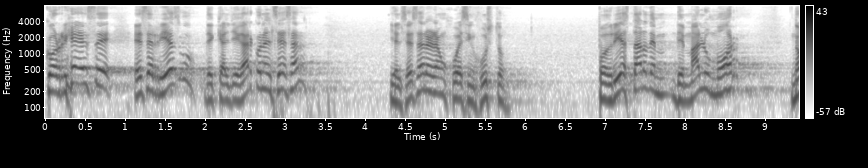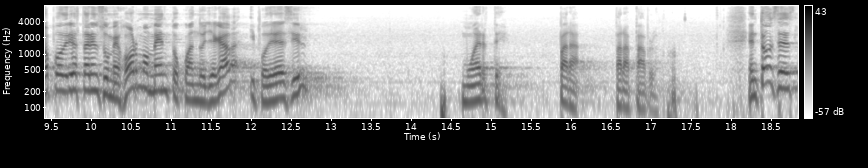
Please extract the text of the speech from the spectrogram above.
Corría ese, ese riesgo de que al llegar con el César, y el César era un juez injusto, podría estar de, mal humor, no podría estar en su mejor momento cuando llegaba y podría decir muerte para, para Pablo. Entonces,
